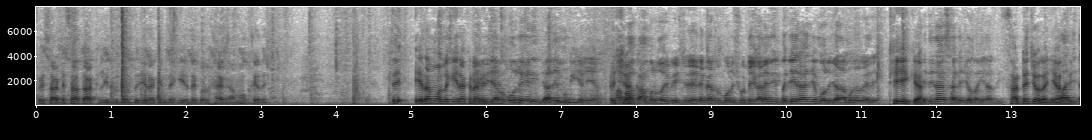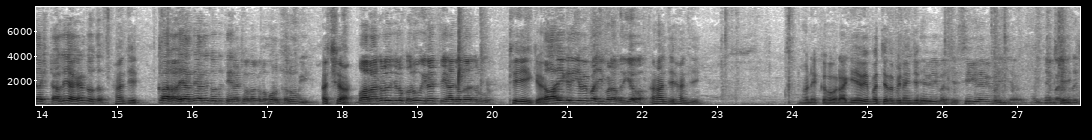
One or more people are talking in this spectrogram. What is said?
ਕੋਈ 7.5 8 ਲੀਟਰ ਦੁੱਧ ਜਿਹੜਾ ਕਹਿੰਦੇ ਕਿ ਇਹਦੇ ਕੋਲ ਹੈਗਾ ਮੌਕੇ ਤੇ। ਤੇ ਇਹਦਾ ਮੁੱਲ ਕੀ ਰੱਖਣਾ ਇਹ ਵੀ ਵੀ ਜਦ ਮੁੱਲ ਨਹੀਂ ਜਿਆਦੇ ਮੰਗੀ ਜਾਣੇ ਆ। ਅੱਛਾ। ਆਪਾਂ ਕੰਮ ਰੋਜ਼ ਵੇਚਦੇ ਡੰਗਰ ਤੋਂ ਮੁੱਲ ਛੋਟੇ ਗਾਣੇ ਦੀ ਵੱਜੇ ਰਾਂ ਜੇ ਮੁੱਲ ਜ਼ਿਆਦਾ ਮੰਗਾਂਗੇ ਇਹਦੇ ਠੀਕ ਆ। ਇਹਦੀ ਤਾਂ 14500 ਦੀ। 14500 ਅੱਜ ਦੀ। ਦਾ ਸਟਾਲੇ ਆ ਗਿਆ ਨਾ ਦੁੱਧ। ਹਾਂਜੀ। ਘਰ ਵਾਲੇ ਆਂਦੇ ਆਂਦੇ ਦੁੱਧ 13 14 ਕਿਲੋ ਹੁਣ ਕਰੂਗੀ। ਅੱਛਾ। 12 ਕਿਲੋ ਚਲੋ ਕਰੂਗੀ ਨਾ 13 14 ਕਰੂ ਠੀਕ ਆ। 10 ਹੀ ਕਰੀ ਜਾਵੇ ਭਾਜੀ ਬੜਾ ਵਧੀਆ ਵਾ। ਹਾਂਜੀ ਹਾਂਜੀ। ਹੁਣ ਇੱਕ ਹੋਰ ਆ ਗਈ ਇਹ ਵੀ ਬੱਚੇ ਤੋਂ ਬਿਨਾਂ ਹੀ ਜੇ। ਇਹ ਵੀ ਬੱਚੇ ਸੀਲ ਵੀ ਬੜੀ ਜਾ ਇਦਾਂ ਹੀ ਠੀਕ।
